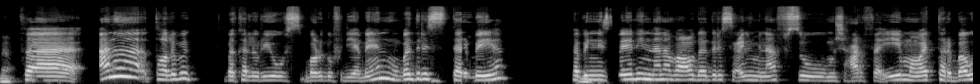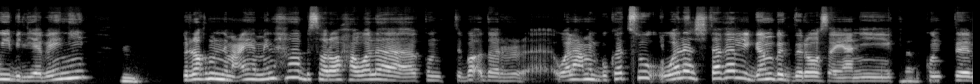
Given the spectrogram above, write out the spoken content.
نعم. فأنا طالبة بكالوريوس برضو في اليابان وبدرس تربية فبالنسبة لي إن أنا بقعد أدرس علم نفس ومش عارفة إيه مواد تربوي بالياباني. بالرغم إن معايا منحة بصراحة ولا كنت بقدر ولا أعمل بوكاتسو ولا أشتغل جنب الدراسة يعني نعم. كنت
